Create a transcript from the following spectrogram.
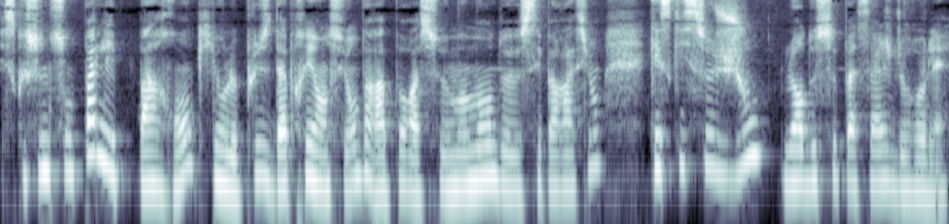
est-ce que ce ne sont pas les parents qui ont le plus d'appréhension par rapport à ce moment de séparation? Qu'est-ce qui se joue lors de ce passage de relais?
